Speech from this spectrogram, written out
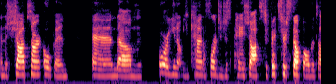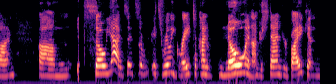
and the shops aren't open and um, or you know you can't afford to just pay shops to fix your stuff all the time um, so yeah it's it's a, it's really great to kind of know and understand your bike. And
